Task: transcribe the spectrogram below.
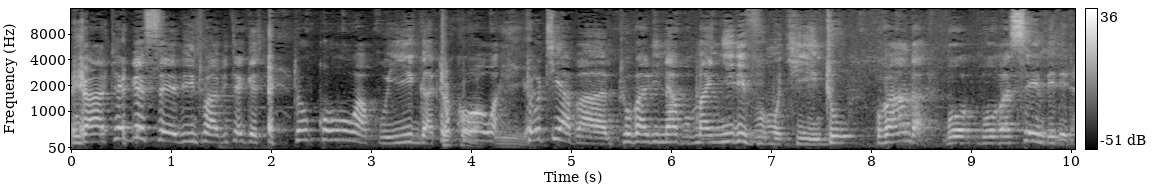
ng'ategese ebintu abitegese. Tokoowa kuyiga Tokoowa. Totya bantu balina bumanyirivu mu kintu kubanga bwo- bw'obasemberera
